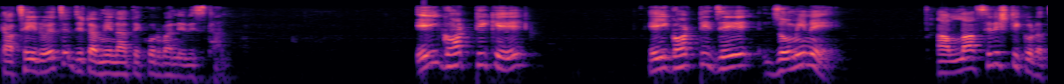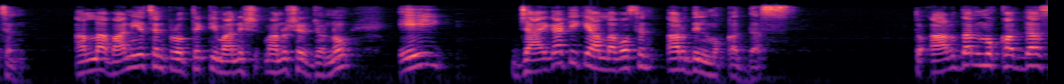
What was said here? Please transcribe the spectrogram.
কাছেই রয়েছে, যেটা মিনাতে কোরবানির স্থান। এই ঘরটিকে, এই ঘরটি যে জমিনে আল্লাহ সৃষ্টি করেছেন, আল্লাহ বানিয়েছেন প্রত্যেকটি মানুষ, মানুষের জন্য, এই জায়গাটিকে আল্লাহ বলছেন আরদিল মুকদ্দাস। তো আরদাল মুকদ্দাস,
